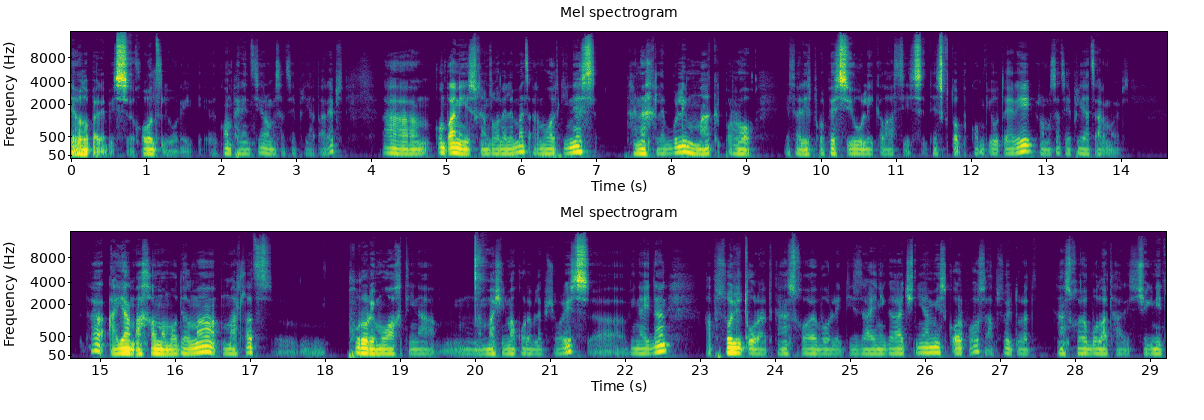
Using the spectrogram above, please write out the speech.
დეველოპერების ყოველწლიური კონფერენცია, რომელსაც Apple ატარებს. აა კომპანიის ხელმძღვანელებმა წარმოადგინეს განახლებული Mac Pro ეს არის პროფესიული კლასის დესკტოპ კომპიუტერი, რომელსაც Apple აწარმოებს. და აი ამ ახალმა მოდელმა მართლაც ფურორი მოახდინა მაშინ მაყურებლებს შორის, ვინაიდან აბსოლუტურად განსხვავებული დიზაინი გააჩნია მის корпус, აბსოლუტურად განსხვავებულად არის შიგნით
